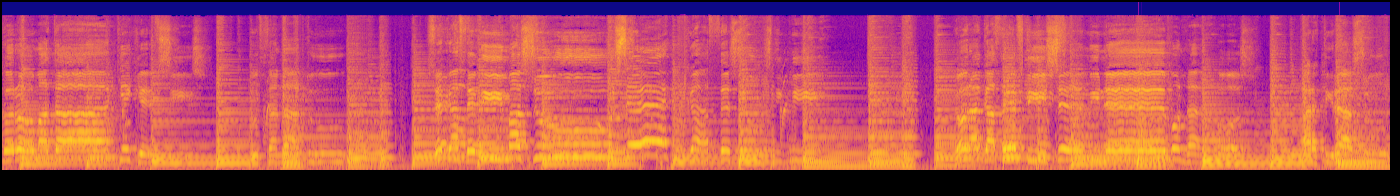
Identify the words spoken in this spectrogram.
χρώματα και γεύσεις του θανάτου. Σε κάθε βήμα σου, καθρέφτης έμεινε μονάχος αρτηρά σου.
